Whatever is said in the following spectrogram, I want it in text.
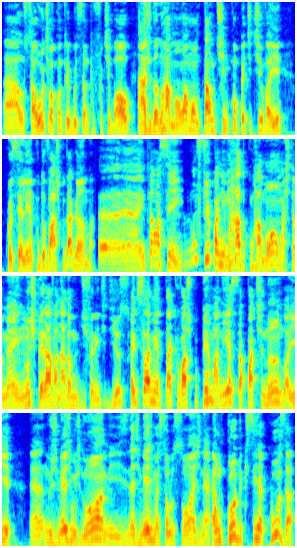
a, a sua última contribuição para o futebol, ajudando o Ramon a montar um time competitivo aí com esse elenco do Vasco da Gama. É, então, assim, não fico animado com o Ramon, mas também não esperava nada muito diferente disso. É de se lamentar que o Vasco permaneça patinando aí é, nos mesmos nomes e nas mesmas soluções, né? É um clube que se recusa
